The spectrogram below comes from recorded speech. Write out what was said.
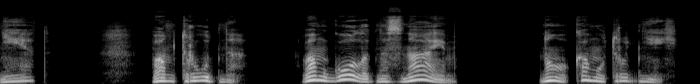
Нет. Вам трудно, вам голодно, знаем. Но кому трудней?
